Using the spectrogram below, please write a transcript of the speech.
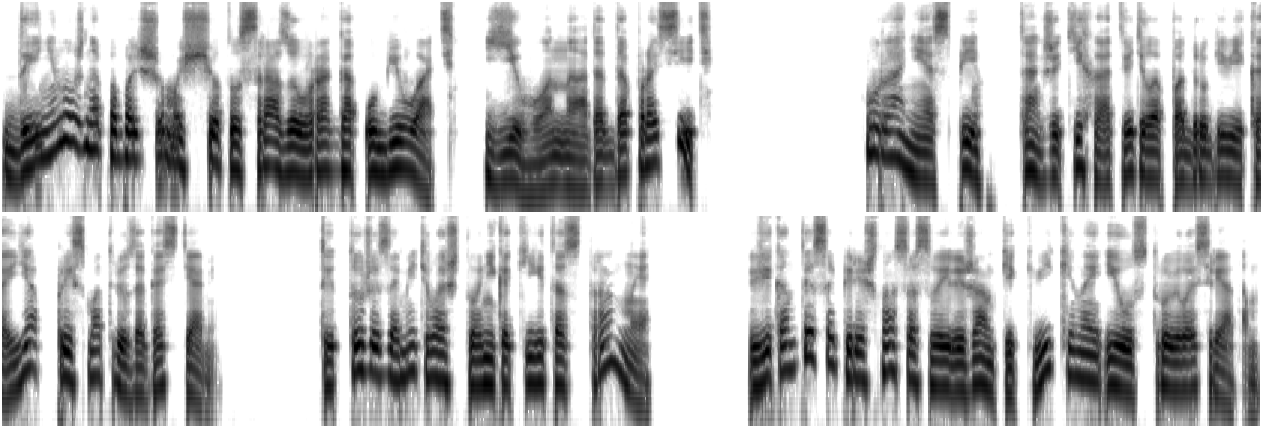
Да и не нужно по большому счету сразу врага убивать. Его надо допросить. «Урания, спи», – так же тихо ответила подруге Вика. «Я присмотрю за гостями». «Ты тоже заметила, что они какие-то странные?» Викантесса перешла со своей лежанки к Викиной и устроилась рядом.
